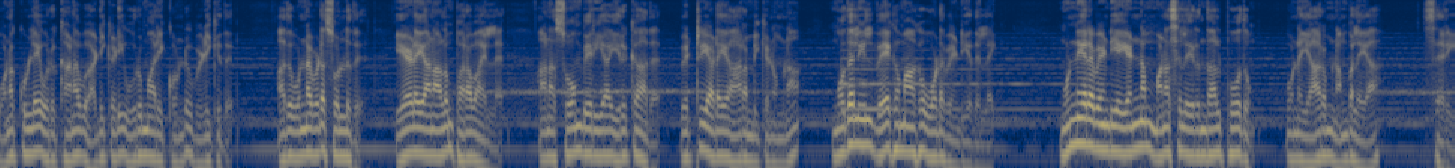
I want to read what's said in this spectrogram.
உனக்குள்ளே ஒரு கனவு அடிக்கடி உருமாறிக்கொண்டு விழிக்குது. அது உன்னை விட சொல்லுது. ஏழையானாலும் பரவாயில்ல. ஆனால் சோம்பேறியாக இருக்காத வெற்றி அடைய ஆரம்பிக்கணும்னா முதலில் வேகமாக ஓட வேண்டியதில்லை. முன்னேற வேண்டிய எண்ணம் மனசில் இருந்தால் போதும். உன்னை யாரும் நம்பலையா? சரி.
